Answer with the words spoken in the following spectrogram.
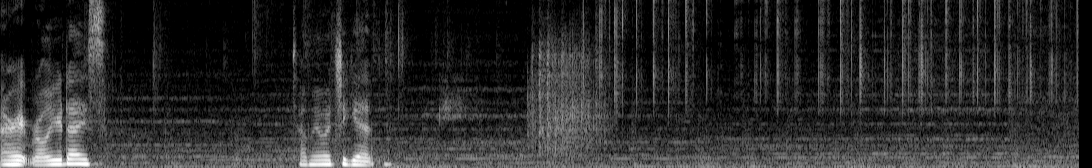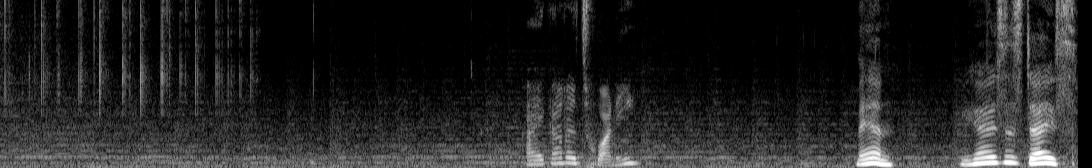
All right, roll your dice. Tell me what you get. I got a 20. Man, you guys' is dice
